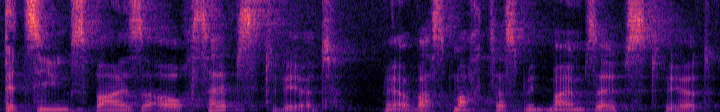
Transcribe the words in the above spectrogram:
beziehungsweise auch Selbstwert. Ja, was macht das mit meinem Selbstwert?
